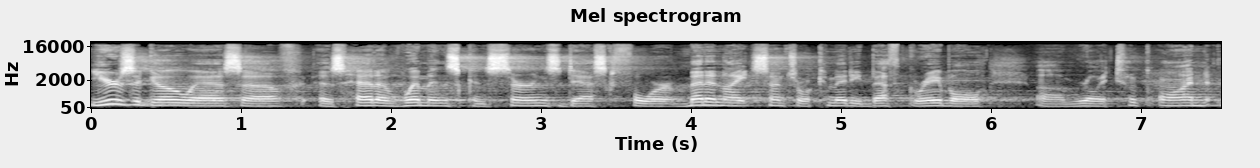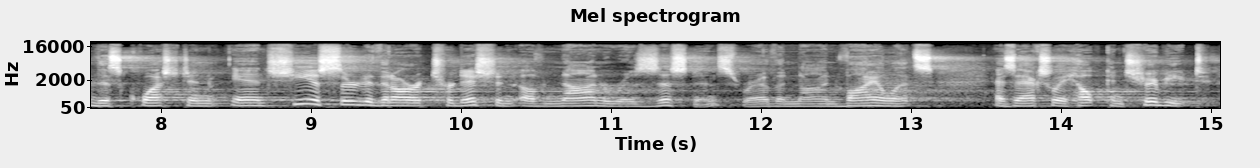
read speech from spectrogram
Years ago, as, as head of Women's Concerns Desk for Mennonite Central Committee, Beth Graybill um, really took on this question, and she asserted that our tradition of non resistance rather than non violence has actually helped contribute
